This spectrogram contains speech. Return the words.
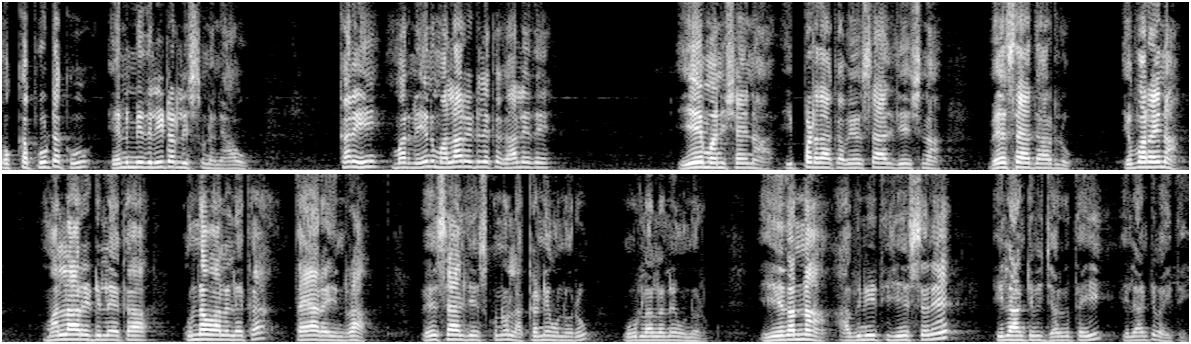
ఒక్క పూటకు ఎనిమిది లీటర్లు ఇస్తుండని ఆవు. కానీ మరి నేను మల్లారెడ్డి లెక్క కాలేదే. ఏ మనిషి అయినా ఇప్పటిదాకా వ్యవసాయాలు చేసిన వ్యవసాయదారులు ఎవరైనా మల్లారెడ్డి లేక ఉన్నవాళ్ళ లేక తయారైనరా? వ్యవసాయాలు చేసుకున్న వాళ్ళు అక్కడనే ఉన్నారు ఊర్లలోనే ఉన్నారు. ఏదన్నా అవినీతి చేస్తేనే ఇలాంటివి జరుగుతాయి ఇలాంటివి అవుతాయి.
